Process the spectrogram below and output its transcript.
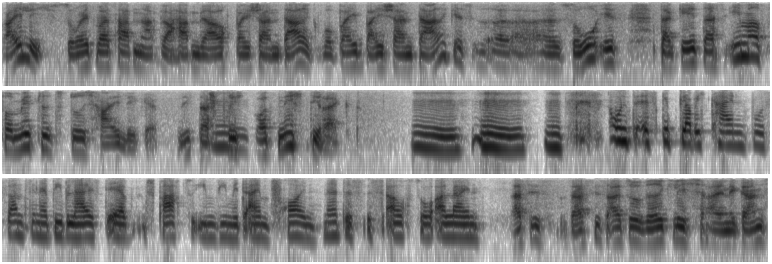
Freilich, so etwas haben, haben wir auch bei Jeanne d'Arc, wobei bei Jeanne d'Arc es äh, äh, so ist, da geht das immer vermittelt durch Heilige. Nicht? Da mhm. spricht Gott nicht direkt. Mm, mm, mm. Und es gibt, glaube ich, keinen, wo es sonst in der Bibel heißt, er sprach zu ihm wie mit einem Freund. Ne? Das ist auch so allein. Das ist, das ist also wirklich eine ganz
